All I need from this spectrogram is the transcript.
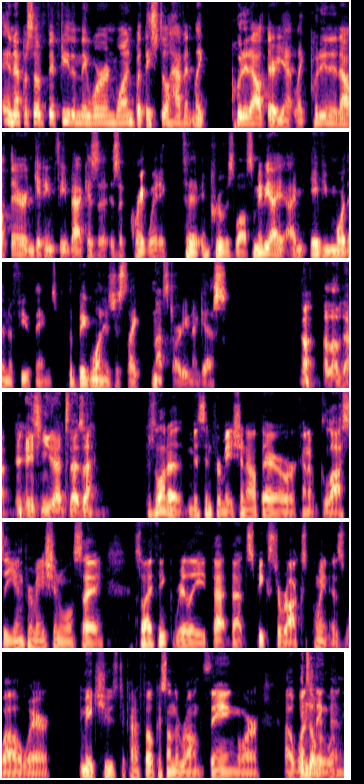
in episode 50 than they were in one, but they still haven't like put it out there yet. Like putting it out there and getting feedback is a, is a great way to, to improve as well. So maybe I, I gave you more than a few things. The big one is just like not starting, I guess. No, I love that. Anything you'd add to that, Zach? There's a lot of misinformation out there or kind of glossy information, we'll say. So I think really that that speaks to Rock's point as well, where you may choose to kind of focus on the wrong thing or uh, one it's thing that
